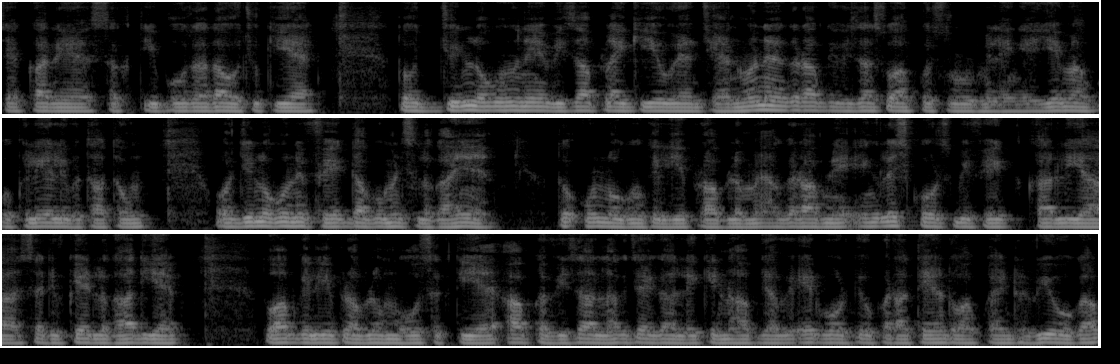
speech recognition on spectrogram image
چیک کر رہے ہیں۔ سختی بہت زیادہ ہو چکی ہے۔ تو جن لوگوں نے ویزا اپلائی کیے ہوئے ہیں جینون ہے اگر آپ کے ویزا تو آپ کو ضرور ملیں گے۔ یہ میں آپ کو کلیئرلی بتاتا ہوں۔ اور جن لوگوں نے فیک ڈاکومنٹس لگائے ہیں تو ان لوگوں کے لیے پرابلم ہے۔ اگر آپ نے انگلش کورس بھی فیک کر لیا سرٹیفکیٹ لگا دیا ہے، تو آپ کے لیے پرابلم ہو سکتی ہے۔ آپ کا ویزا لگ جائے گا، لیکن آپ جب ایئرپورٹ کے اوپر آتے ہیں تو آپ کا انٹرویو ہوگا۔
